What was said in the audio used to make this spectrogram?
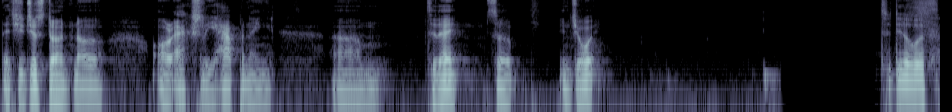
that you just don't know are actually happening um, today. So enjoy. To deal with,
